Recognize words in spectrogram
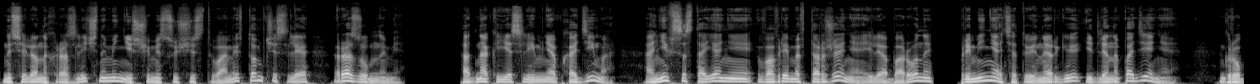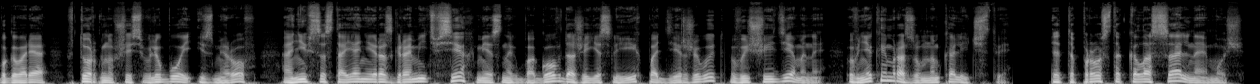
населенных различными низшими существами, в том числе разумными. Однако, если им необходимо, они в состоянии во время вторжения или обороны применять эту энергию и для нападения – Грубо говоря, вторгнувшись в любой из миров, они в состоянии разгромить всех местных богов, даже если их поддерживают высшие демоны в некоем разумном количестве. Это просто колоссальная мощь,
